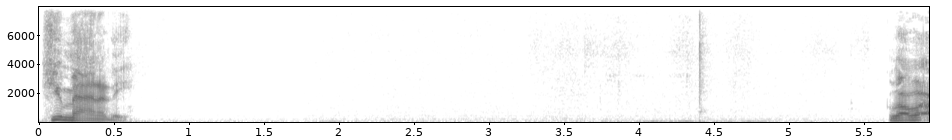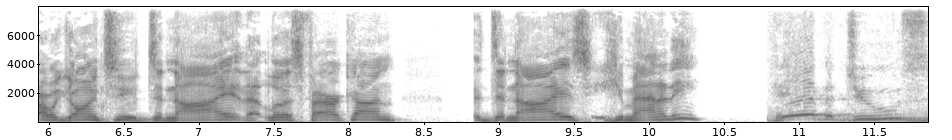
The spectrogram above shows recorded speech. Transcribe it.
humanity. Well, are we going to deny that Louis Farrakhan denies humanity? Here, the Jews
